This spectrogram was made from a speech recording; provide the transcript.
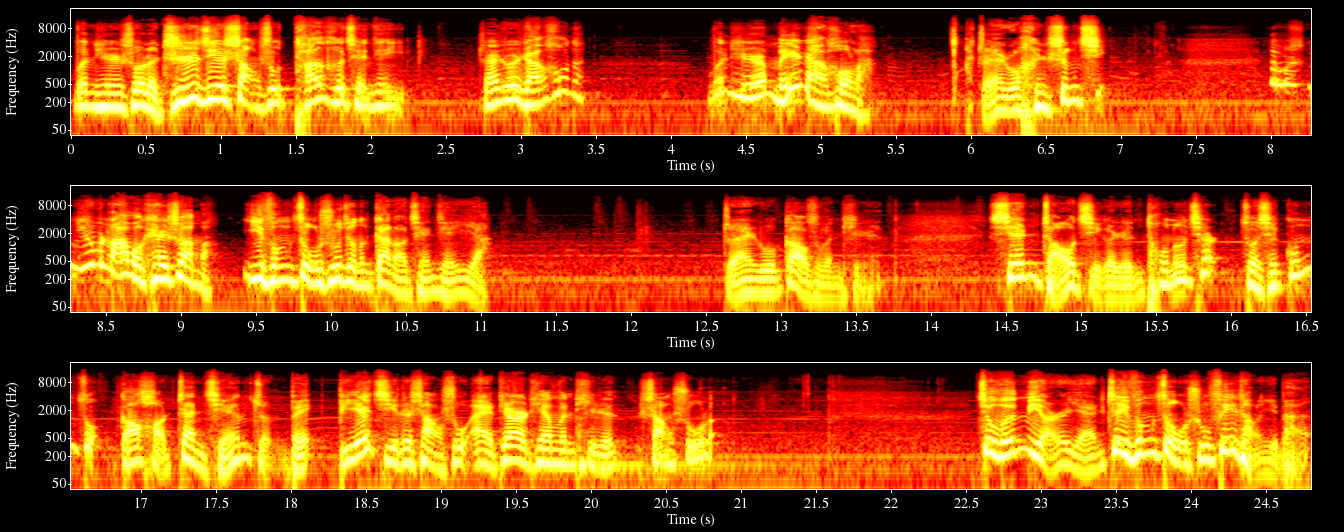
温体仁说了，直接上书弹劾钱谦益。翟说然后呢？温体仁没然后了。翟如很生气，那不是你这不拿我开涮吗？一封奏书就能干到钱谦益啊？翟如告诉问题人，先找几个人通通气儿，做些工作，搞好战前准备，别急着上书。哎，第二天问题人上书了。就文笔而言，这封奏书非常一般，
